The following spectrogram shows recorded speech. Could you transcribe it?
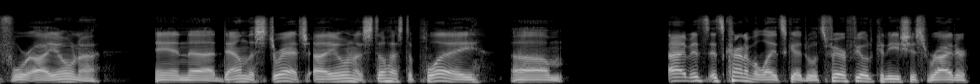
for Iona and uh, down the stretch, Iona still has to play. Um, I, it's it's kind of a light schedule. It's Fairfield, Canisius, Rider.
